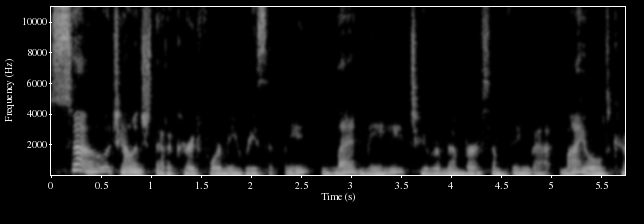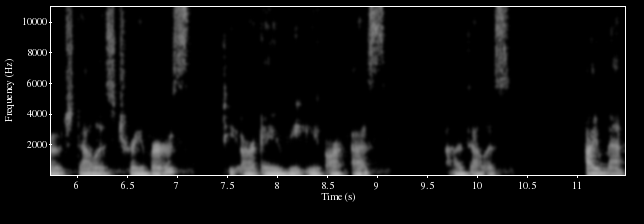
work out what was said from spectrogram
So, a challenge that occurred for me recently led me to remember something that my old coach, Dallas Travers, T R A V E R S, uh, Dallas I met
